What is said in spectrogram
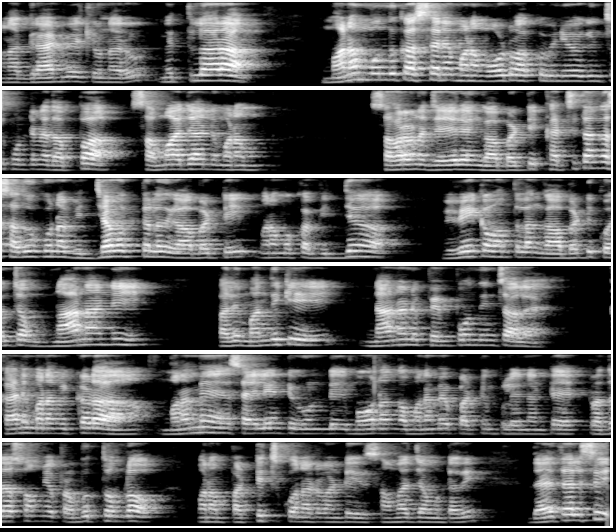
మన గ్రాడ్యుయేట్లు ఉన్నారు. మిత్రులారా మనం ముందుకు వస్తేనే మనం ఓటు హక్కు వినియోగించుకుంటేనే తప్ప సమాజాన్ని మనం సవరణ చేయలేం కాబట్టి ఖచ్చితంగా చదువుకున్న విద్యావక్తులది కాబట్టి మనం ఒక విద్య వివేకవంతులం కాబట్టి కొంచెం జ్ఞానాన్ని పది మందికి జ్ఞానాన్ని పెంపొందించాలి. కానీ మనం ఇక్కడ మనమే సైలెంట్గా ఉండి మౌనంగా మనమే పట్టింపు లేనంటే ప్రజాస్వామ్య ప్రభుత్వంలో మనం పట్టించుకున్నటువంటి సమాజం ఉంటుంది. దయతలిసి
